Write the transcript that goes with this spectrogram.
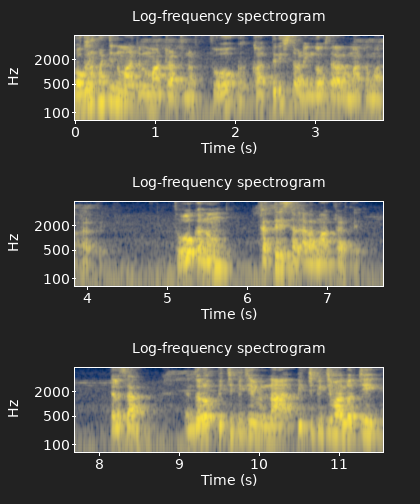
పొగర పట్టిన మాటలు మాట్లాడుతున్నారు. తోక కత్తిరిస్తాడు ఇంకొకసారి అలా మాట మాట్లాడితే. తోకను కత్తిరిస్తాడు అలా మాట్లాడితే. తెలుసా? ఎందరో పిచ్చి పిచ్చి నా పిచ్చి పిచ్చి వాళ్ళు వచ్చి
